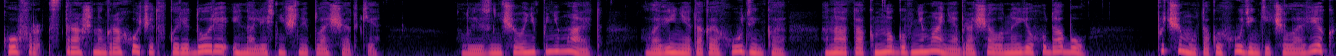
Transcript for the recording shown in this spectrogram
Кофр страшно грохочет в коридоре и на лестничной площадке. Луиза ничего не понимает. Лавиния такая худенькая, она так много внимания обращала на ее худобу. Почему такой худенький человек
